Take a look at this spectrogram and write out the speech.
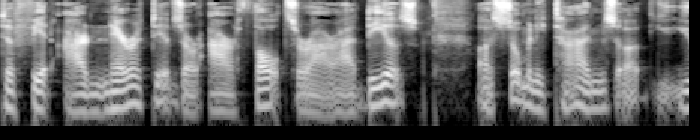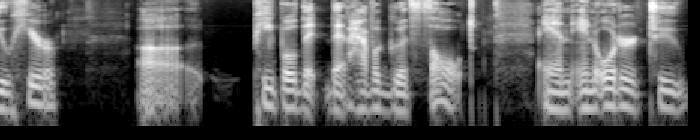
to fit our narratives or our thoughts or our ideas. Uh, so many times uh, you, you, hear uh, people that, that have a good thought and in order to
